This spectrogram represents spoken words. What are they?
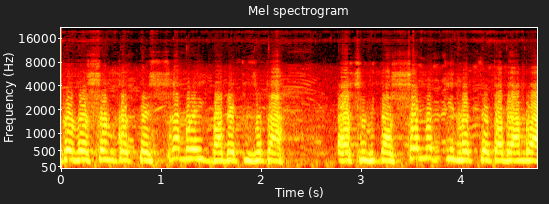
প্রদর্শন করতে সাময়িকভাবে কিছুটা অসুবিধার সম্মুখীন হচ্ছে তবে আমরা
